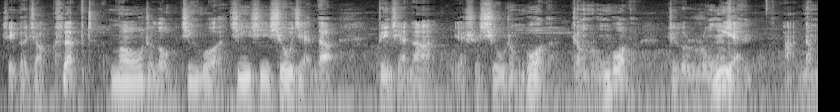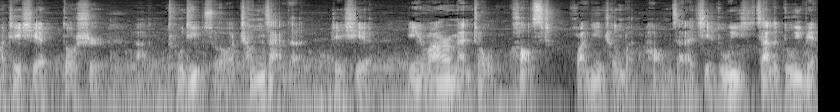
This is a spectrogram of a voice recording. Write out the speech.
这个叫 clipped mold log 经过精心修剪的，并且呢也是修整过的、整容过的这个容颜啊，那么这些都是啊土地所要承载的这些 environmental cost 环境成本。好，我们再来解读一，再来读一遍。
